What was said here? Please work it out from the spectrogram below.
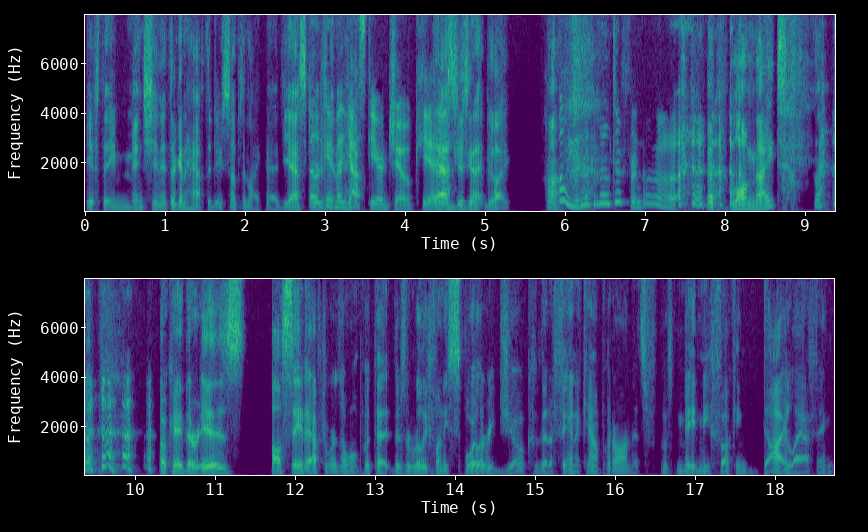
if they mention it. They're gonna have to do something like that. They'll Jaskier's give a gonna Jaskier joke. Yeah. Jaskier's gonna be like, huh, Oh, you look a little different. Long night. Okay, there is. I'll say it afterwards. I won't put that. There's a really funny spoilery joke that a fan account put on that's made me fucking die laughing.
